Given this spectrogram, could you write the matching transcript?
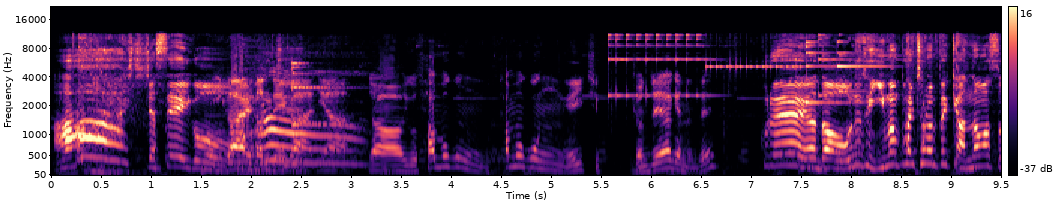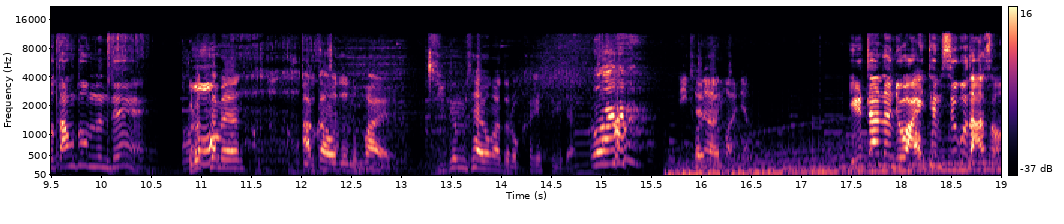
아 진짜 세 이거. 네가 알던 아. 내가 아니야. 야 이거 350 350 H 견제해야겠는데? 그래 야 나 어느새 28,000원밖에 안 남았어 땅도 없는데. 그렇다면 아까 얻은 활 지금 사용하도록 하겠습니다. 우와 네 턴에 하는 거 아니야? 일단은 요 아이템 쓰고 나서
